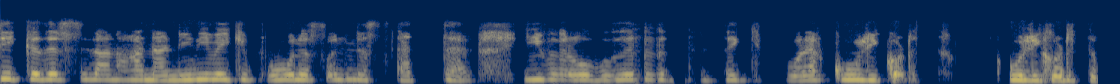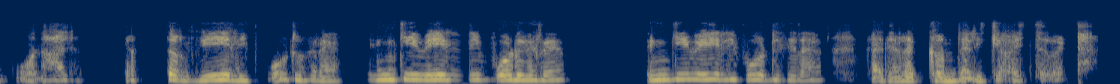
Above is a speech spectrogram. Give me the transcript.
தீக்கதரிசி தான் ஆனா நினைவைக்கு போன சொன்ன கத்தர் இவரோ வேறு திசைக்கு போறார் கூலி கொடுத்து கூலி கொடுத்து போனாலும் கத்தர் வேலி போடுகிறார். எங்கே வேலி போடுகிறார்? எங்கே வேலி போடுகிறார்? கடலை கொந்தளிக்க வைத்து விட்டார்.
